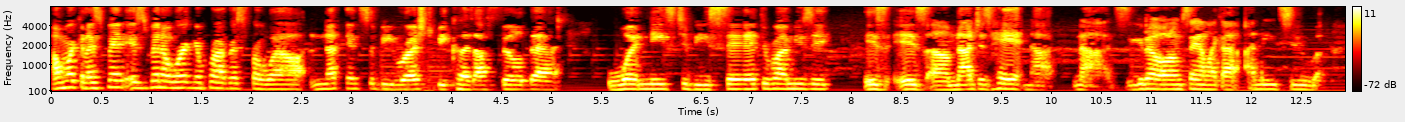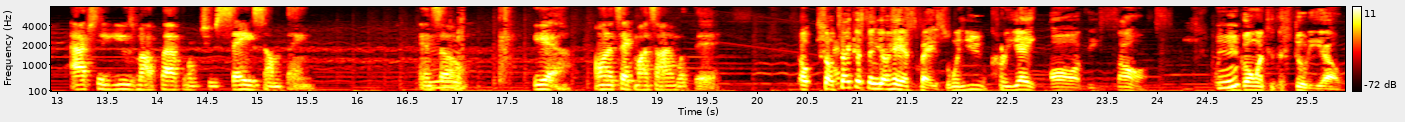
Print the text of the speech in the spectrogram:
I'm working. It's been it's been a work in progress for a while. Nothing to be rushed because I feel that what needs to be said through my music is is um not just head nod nods. You know what I'm saying? Like I, I need to actually use my platform to say something. And so yeah, I want to take my time with it. So, so take us in your headspace when you create all these songs. When you go into the studio,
